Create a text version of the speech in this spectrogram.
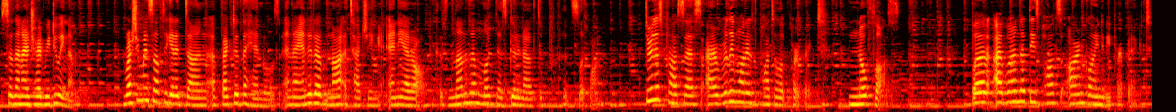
So then I tried redoing them. Rushing myself to get it done affected the handles, and I ended up not attaching any at all because none of them looked as good enough to put slip on. Through this process, I really wanted the pot to look perfect, no flaws. But I've learned that these pots aren't going to be perfect.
